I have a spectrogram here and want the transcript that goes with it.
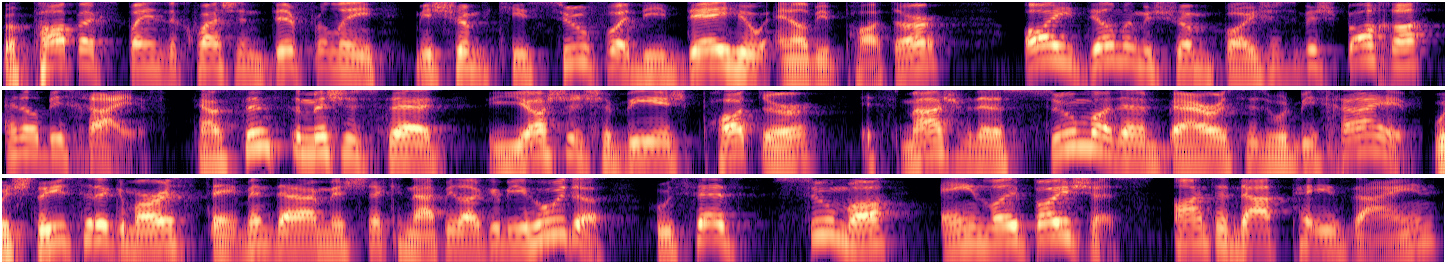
Rav Papa explains the question differently, Mishum Kisufa Didehu, and he'll be Patar. Oy dilma mishum boishes bishpacha, and he'll be chayiv. Now, since the Mishnah said the yashin shabiyish potter, it's mashma that a summa that embarrasses would be chayiv, which leads to the Gemara's statement that our Mishnah cannot be like Rabbi Yehuda, who says summa Ein loy boishes. On to Daf Pei Zayin,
